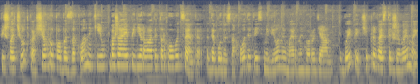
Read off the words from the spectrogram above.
пішла чутка, що група беззаконників бажає підірвати торговий центр, де будуть знаходитись мільйони мирних городян. Вбити чи привезти живими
